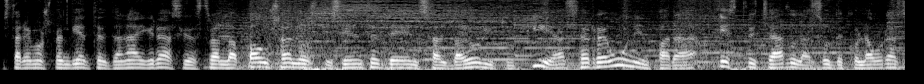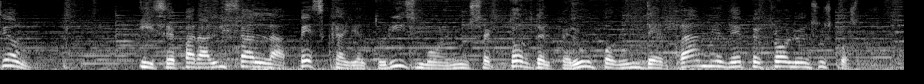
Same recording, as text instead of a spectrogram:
Estaremos pendientes, Danay. Gracias. Tras la pausa, los presidentes de El Salvador y Turquía se reúnen para estrechar lazos de colaboración. Y se paraliza la pesca y el turismo en un sector del Perú por un derrame de petróleo en sus costas.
